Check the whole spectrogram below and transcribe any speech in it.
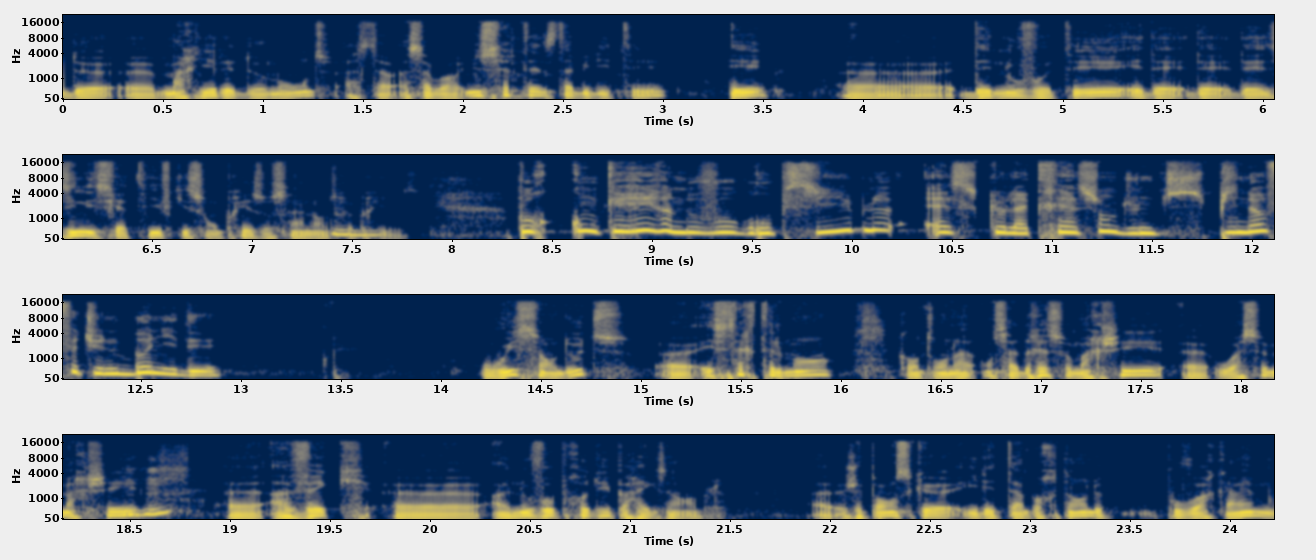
de euh, marier les deux mondes, à savoir une certaine stabilité et euh, des nouveautés et des, initiatives qui sont prises au sein de l'entreprise. Mmh. Pour conquérir un nouveau groupe cible, est-ce que la création d'une spin-off est une bonne idée? Oui, sans doute. Euh, et certainement, quand on, on s'adresse au marché euh, ou à ce marché mmh. avec un nouveau produit, par exemple, je pense qu'il est important de pouvoir quand même,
